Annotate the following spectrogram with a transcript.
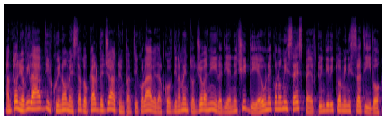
Antonio Vilardi, il cui nome è stato caldeggiato in particolare dal coordinamento giovanile di NCD, è un economista esperto in diritto amministrativo,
